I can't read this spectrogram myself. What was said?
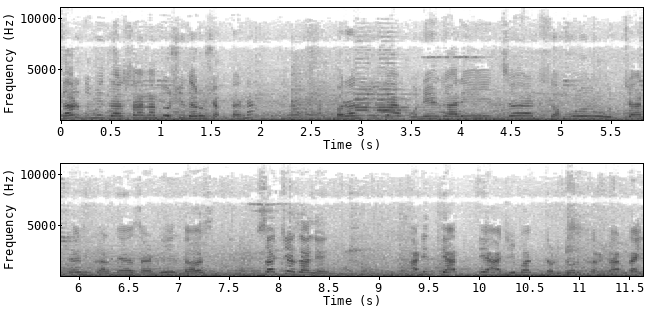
तर तुम्ही दर्शना दोषी धरू शकता ना? परंतु त्या गुन्हेगारीचं समूळ उच्चाटन करण्यासाठी धस सज्ज झाले. आणि त्यात ते अजिबात तडजोड करणार नाहीत.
